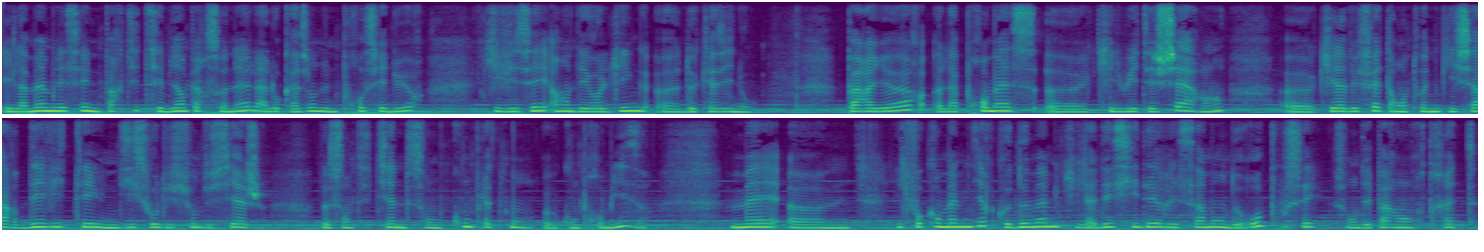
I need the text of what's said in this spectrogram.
il a même laissé une partie de ses biens personnels à l'occasion d'une procédure qui visait un des holdings euh, de Casino. Par ailleurs, la promesse euh, qui lui était chère, hein, euh, qu'il avait faite à Antoine Guichard d'éviter une dissolution du siège de Saint-Étienne semble complètement euh, compromise. Mais il faut quand même dire que de même qu'il a décidé récemment de repousser son départ en retraite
